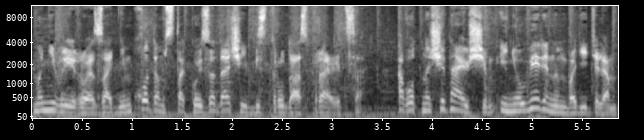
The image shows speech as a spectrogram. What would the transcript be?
маневрируя задним ходом, с такой задачей без труда справится. А вот начинающим и неуверенным водителям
